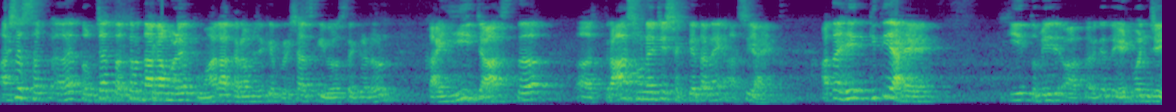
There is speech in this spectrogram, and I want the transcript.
अशा सग तुमच्या तंत्रज्ञानामुळे तुम्हाला खरं म्हणजे की प्रशासकीय व्यवस्थेकडून काहीही जास्त त्रास होण्याची शक्यता नाही अशी आहे. आता हे किती आहे? की तुम्ही एट वन जे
